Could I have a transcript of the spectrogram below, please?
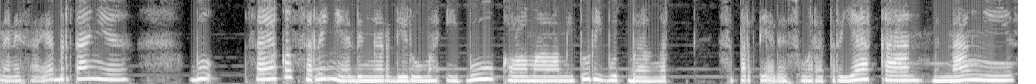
nenek saya bertanya, Bu, saya kok sering ya dengar di rumah ibu kalau malam itu ribut banget. Seperti ada suara teriakan, menangis.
